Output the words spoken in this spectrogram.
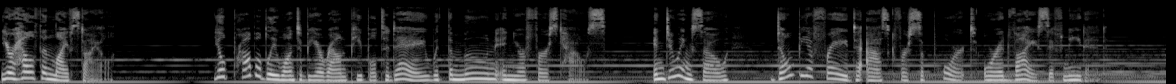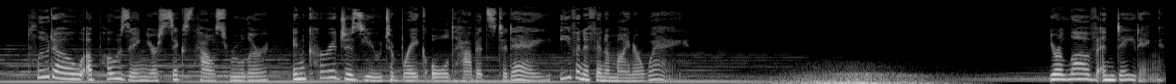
Your health and lifestyle. You'll probably want to be around people today with the moon in your first house. In doing so, don't be afraid to ask for support or advice if needed. Pluto opposing your sixth house ruler encourages you to break old habits today, even if in a minor way. Your love and dating.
